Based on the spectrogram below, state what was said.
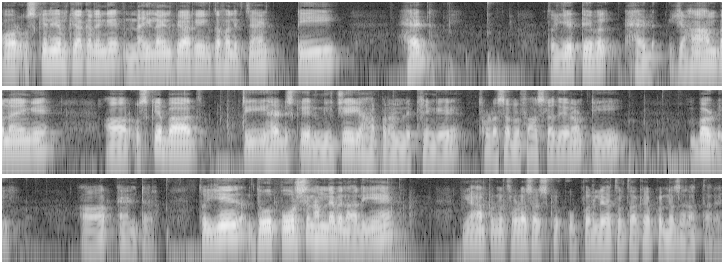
और उसके लिए हम क्या करेंगे, नई लाइन पे आके एक दफ़ा लिखते हैं, टी हेड तो ये टेबल हेड यहाँ हम बनाएँगे, और उसके बाद टी हेड्स के नीचे यहाँ पर हम लिखेंगे, थोड़ा सा मैं फासला दे रहा हूँ, टी बॉडी और एंटर तो ये दो पोर्शन हमने बना लिए हैं। यहाँ पर मैं थोड़ा सा इसको ऊपर ले आता हूँ ताकि आपको नज़र आता रहे।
